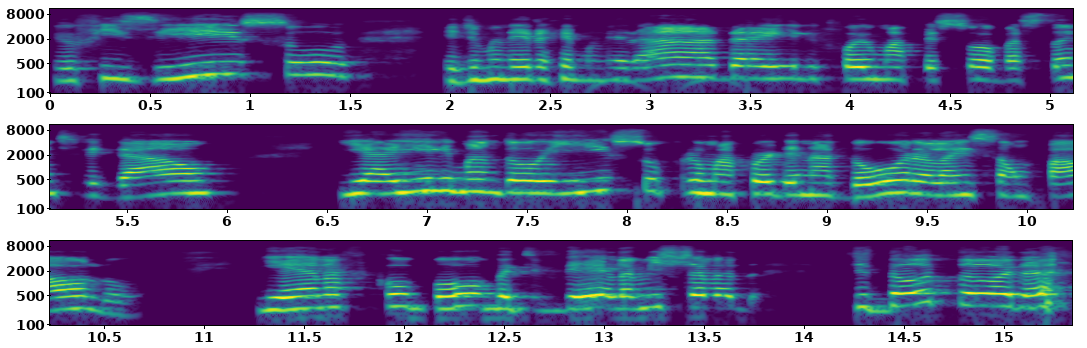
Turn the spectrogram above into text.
Eu fiz isso de maneira remunerada. Ele foi uma pessoa bastante legal. E aí ele mandou isso para uma coordenadora lá em São Paulo. E ela ficou boba de ver, ela me chama de doutora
